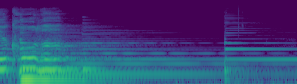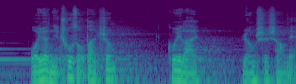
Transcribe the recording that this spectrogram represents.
别哭了？我愿你出走半生，归来仍是少年。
